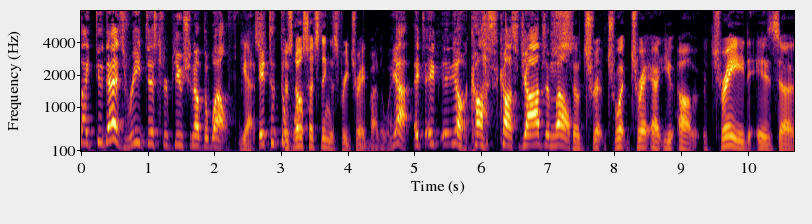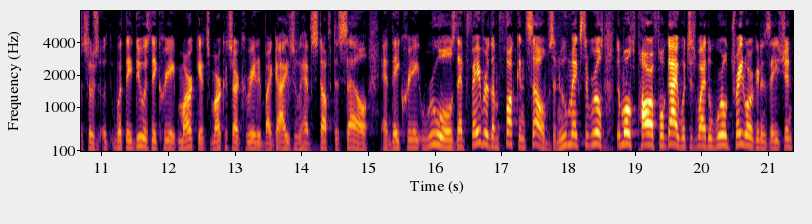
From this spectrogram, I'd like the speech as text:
like, dude, that is redistribution of the wealth. Yes. it took the There's no such thing as free trade, by the way. Yeah, it, it, it you know costs costs jobs and wealth. So tra- tra- tra- uh, you, uh, trade is uh, so s- what they do is they create markets. Markets are created by guys who have stuff to sell, and they create rules that favor them fucking selves. And who makes the rules? The most powerful guy, which is why the World Trade Organization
